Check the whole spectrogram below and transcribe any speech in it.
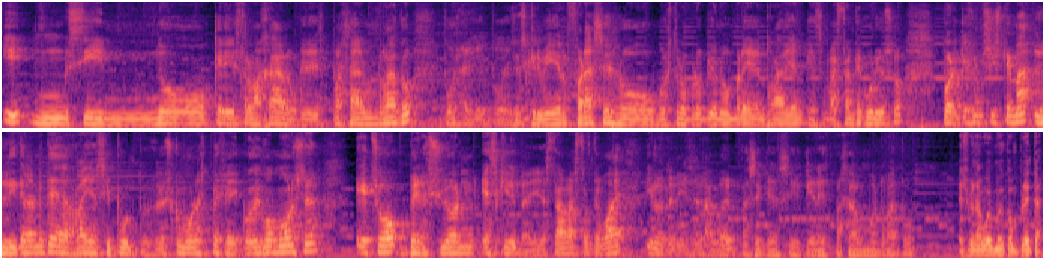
y mm, si no queréis trabajar o queréis pasar un rato, pues allí podéis escribir frases o vuestro propio nombre en Radian, que es bastante curioso porque es un sistema literalmente de rayas y puntos. Es como una especie de código Morse hecho versión escrita y está bastante guay y lo tenéis en la web, así que si queréis pasar un buen rato. Es una web muy completa.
